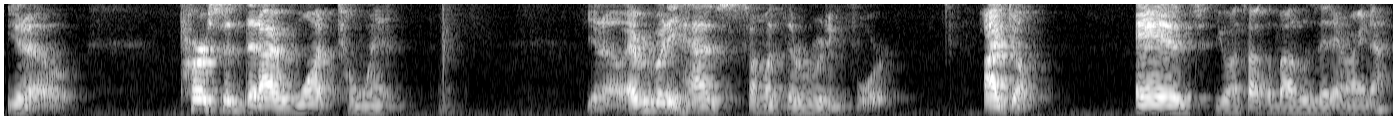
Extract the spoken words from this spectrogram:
you know, person that I want to win. You know, everybody has someone they're rooting for. I don't. And You want to talk about who's in it right now?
